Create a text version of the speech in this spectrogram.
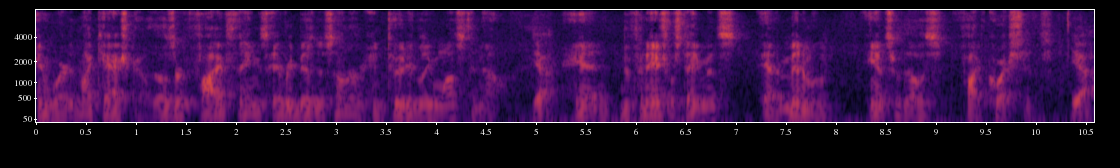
And where did my cash go? Those are five things every business owner intuitively wants to know. yeah, And the financial statements, at a minimum, answer those five questions. yeah.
